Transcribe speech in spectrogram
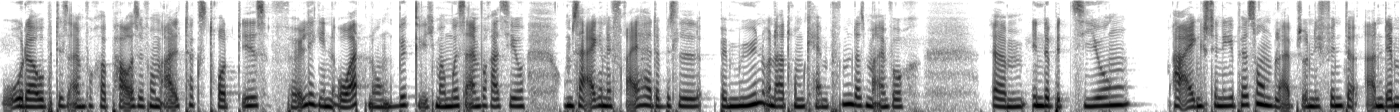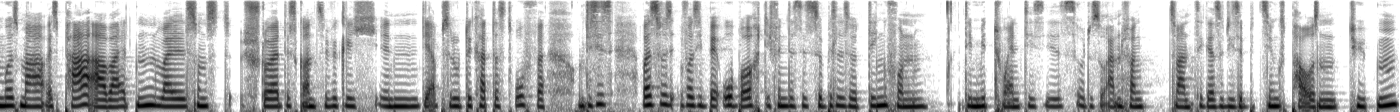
oder ob das einfach eine Pause vom Alltagstrott ist, völlig in Ordnung, wirklich. Man muss einfach auch sich um seine eigene Freiheit ein bisschen bemühen und auch darum kämpfen, dass man einfach ähm, in der Beziehung eine eigenständige Person bleibt. Und ich finde, an dem muss man als Paar arbeiten, weil sonst steuert das Ganze wirklich in die absolute Katastrophe. Und das ist was, was, was ich beobachte. Ich finde, das ist so ein bisschen so ein Ding von die Mid-20s ist oder so Anfang 20, also diese Beziehungspausen-Typen.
